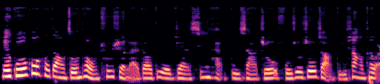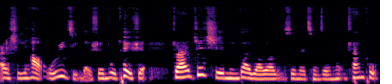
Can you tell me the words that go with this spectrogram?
美国共和党总统初选来到第二站新罕布夏州，佛州州长迪尚特二十一号无预警的宣布退选，转而支持民调遥遥领先的前总统川普。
